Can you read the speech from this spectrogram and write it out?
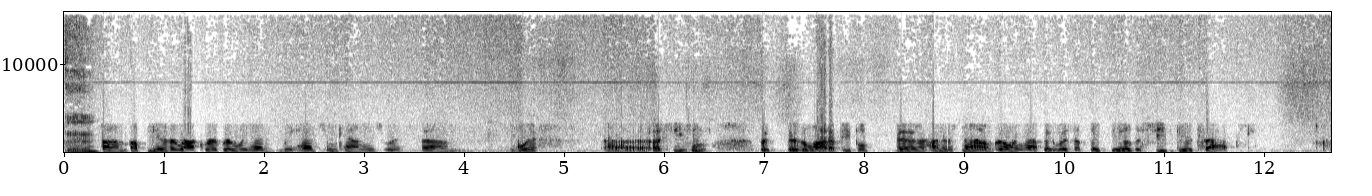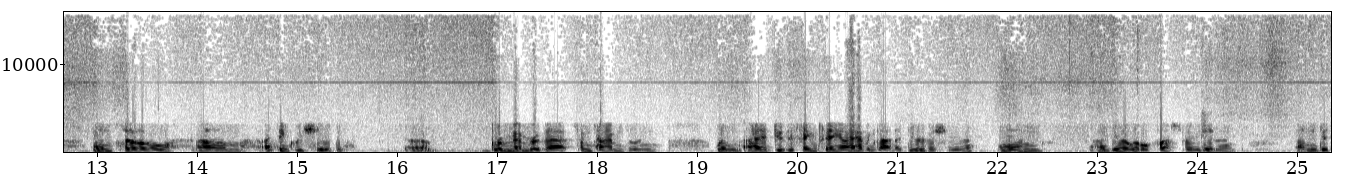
Mm-hmm. Um, up near the Rock River, we had we had some counties with um, with uh, a season, but there's a lot of people the hunters now. Growing up, it was a big deal to see deer tracks, and so um, I think we should uh, remember that sometimes when when I do the same thing. I haven't gotten a deer this year, and I get a little frustrated, and I need to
